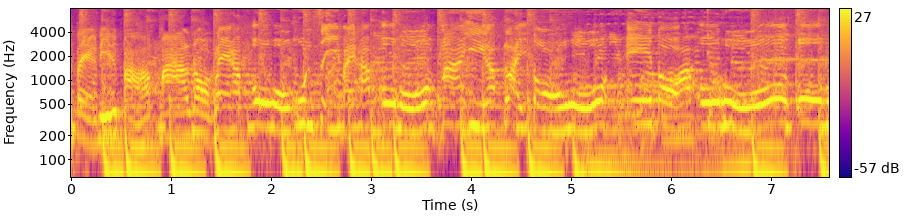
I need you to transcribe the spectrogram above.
จะแตกดีหรือเปล่าครับมาดอกแรกครับ โอ้โหคูณสี่ไปครับ โอ้โห มาอีกครับไหลต่อโอ้โหเอต่อครับ โอ้โห โอ้โห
